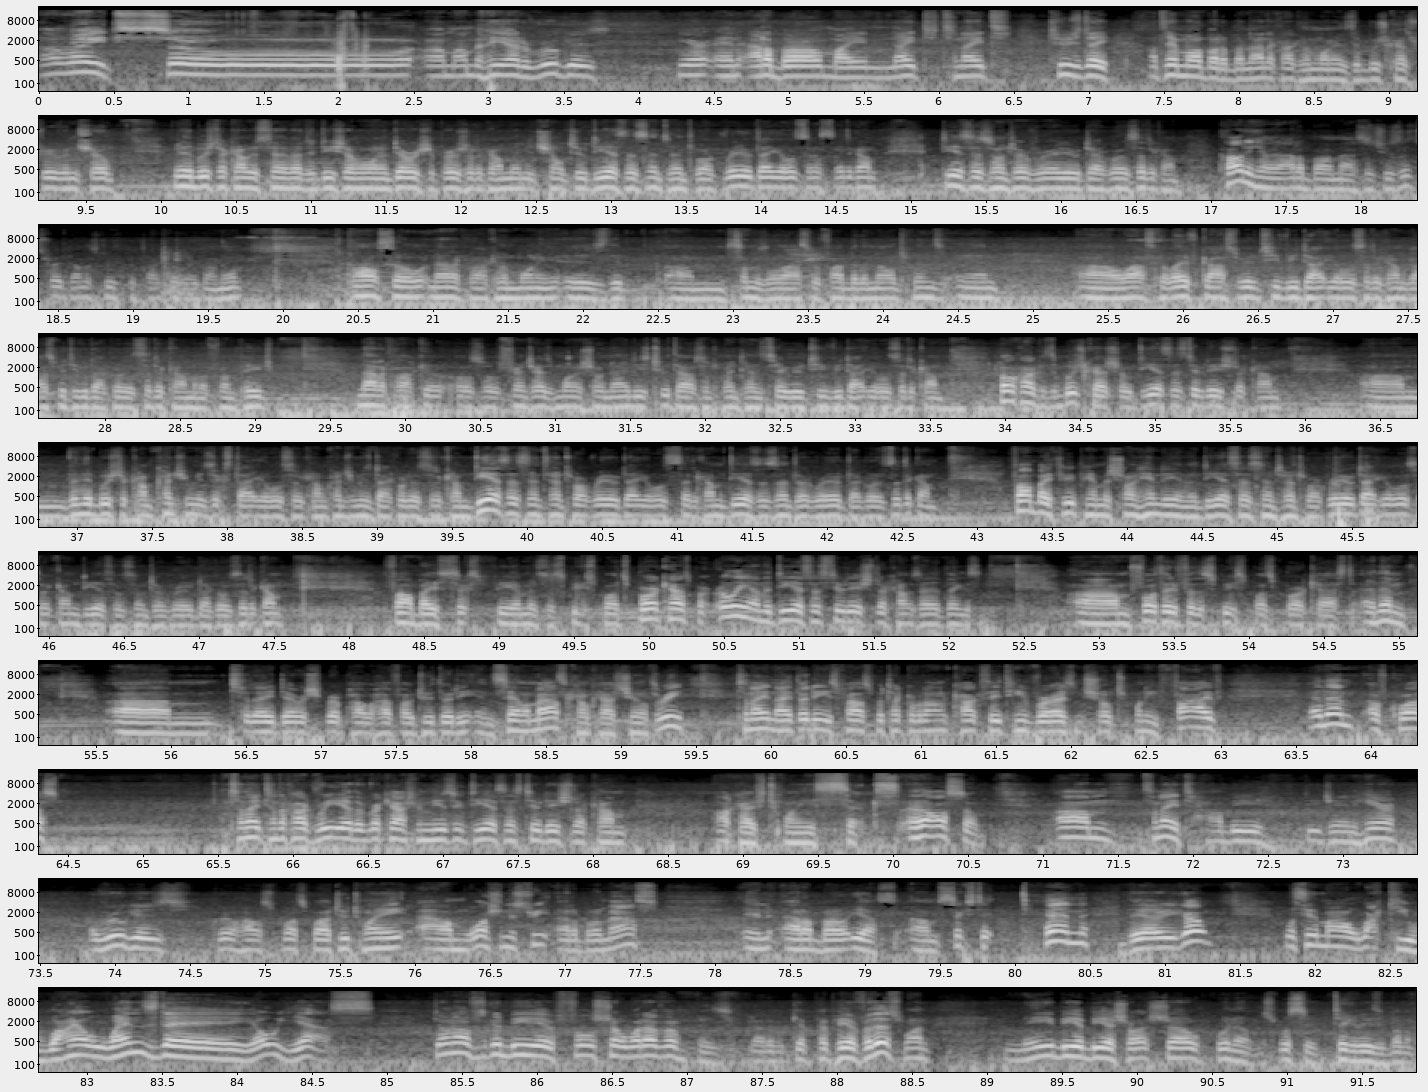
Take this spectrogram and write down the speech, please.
All right, so um, I'm here at Aruga's here in Attleboro. My night tonight, Tuesday. I'll tell you more about it. But 9 o'clock in the morning is the Bushcast Freeman Show. Me the Bush.com to send out to D Show 1 and Derek Shapiro Show.com and channel 2 DSS Internet Talk Radio.com DSS on Talk Radio.com. Cloudy here in Attleboro, Massachusetts, right down the street, spectacular right down there. Also, 9 o'clock in the morning is the um, Summers Alaska, found by the Mel Twins and uh, Alaska Life, gossiptv.yellowcity.com, gossiptv.go.com on the front page. 9 o'clock, also franchise morning show 90s, 2010, stereo tv.yellowcity.com. 12 o'clock is the Bushcast show, dssdivitation.com, um, vinthebush.com, countrymusics.yellowcity.com, countrymusic.yellowcity.com, DSS Internet Talk Radio.yellowcity.com, DSS and Talk Radio.yellowcity.com. Followed by 3 p.m. is Sean Handy and the DSS Internet Talk Radio.yellowcity.com, DSS and Talk Radio.yellowcity.com. Followed by 6 p.m. is the Speak Sports broadcast, but early on the DSS side of things, um, 4.30 for the Speak Sports broadcast. And then um, today, Derek Shapiro, Power Half Hour 2.30 in Salem, Mass, Comcast Channel 3. Tonight, 9.30 East Palm, Pawtucket, Cox 18, Verizon Channel 25. And then, of course, tonight, 10 o'clock, re-air the Rick Ashman Music, DSS2Nation.com, Archives 26. And also, um, tonight, I'll be DJing here, Aruga's Grill House Sports Bar 220, um, Washington Street, Attleboro, Mass. In Attleboro, yes, um, 6 to 10. There you go. We'll see you tomorrow, Wacky Wild Wednesday. Oh, yes. Don't know if it's going to be a full show, whatever. Got to get prepared for this one. Maybe it'll be a short show. Who knows? We'll see. Take it easy. Bye bye.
